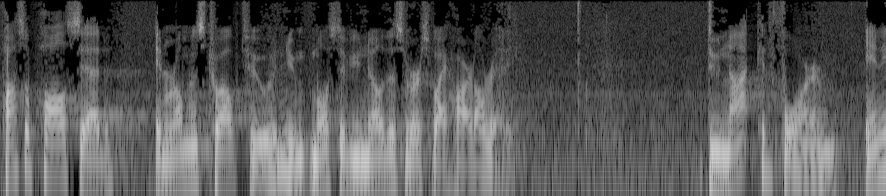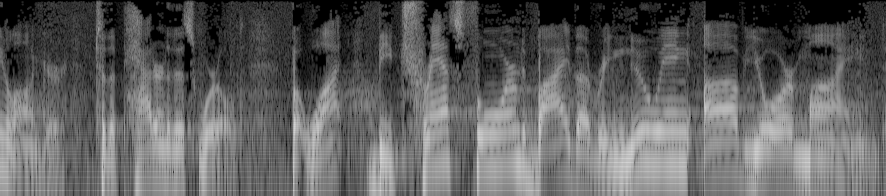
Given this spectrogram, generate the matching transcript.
Apostle Paul said in Romans 12:2, and you, most of you know this verse by heart already. Do not conform any longer to the pattern of this world, but what? Be transformed by the renewing of your mind.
